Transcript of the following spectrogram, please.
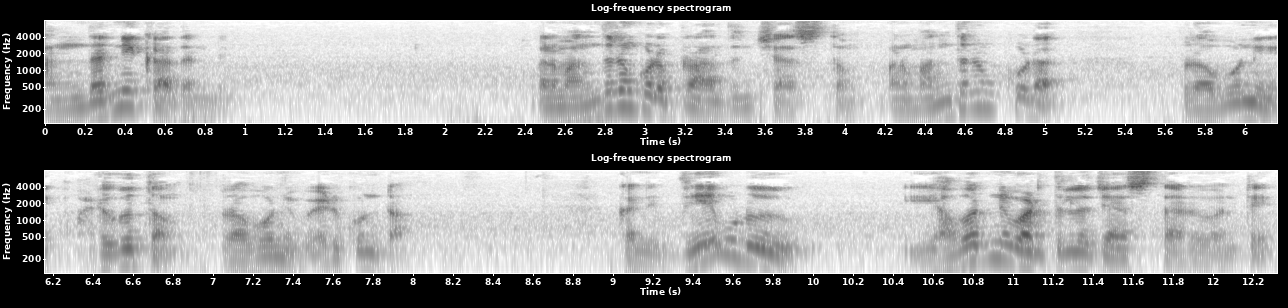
అందరినీ కాదండి. మనమందరం కూడా ప్రార్థన చేస్తాం. మనమందరం కూడా ప్రభుని అడుగుతాం ప్రభుని వేడుకుంటాం. కానీ దేవుడు ఎవరిని వర్ధిల్ల చేస్తాడు అంటే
